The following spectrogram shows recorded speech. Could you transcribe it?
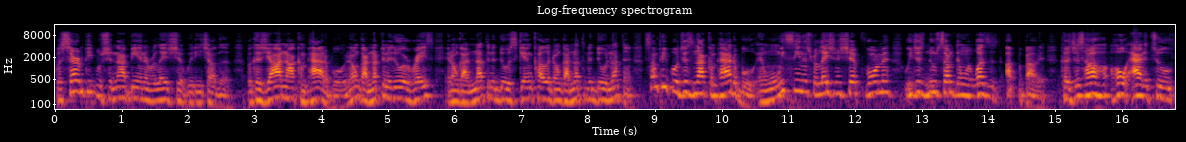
but certain people should not be in a relationship with each other because y'all not compatible. It don't got nothing to do with race. It don't got nothing to do with skin color. It don't got nothing to do with nothing. Some people are just not compatible. And when we seen this relationship forming, we just knew something was up about it. Cause just her whole attitude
